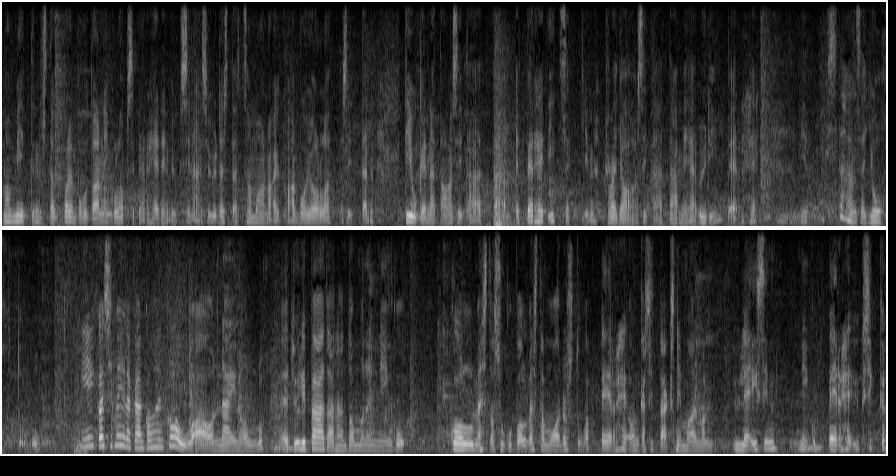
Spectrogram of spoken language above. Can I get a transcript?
mä oon miettinyt sitä, että paljon puhutaan niin kuin lapsiperheiden yksinäisyydestä, että samaan aikaan voi olla, että sitten tiukennetaan sitä, että, että perheet itsekin rajaa sitä, että tämä meidän ydinperhe. Ja mistähän se johtuu? Niin ei kai se meilläkään kauhean kauaa on näin ollut. Että ylipäätäänhän tuommoinen niin kuin kolmesta sukupolvesta muodostuva perhe on käsittääkseni maailman yleisin niin kuin perheyksikkö.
